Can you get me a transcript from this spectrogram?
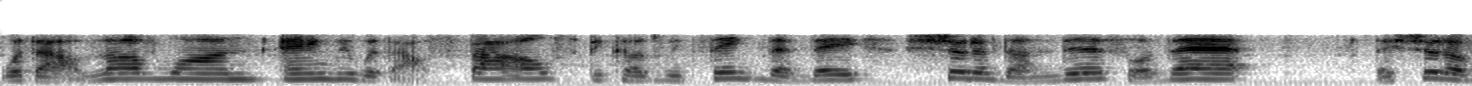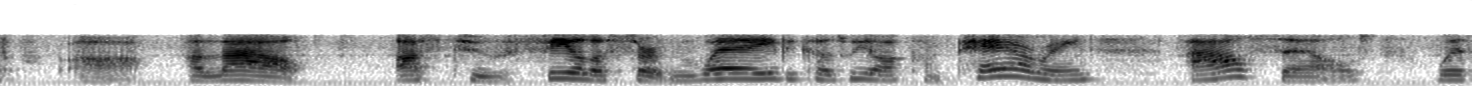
with our loved one, angry with our spouse because we think that they should have done this or that. They should have uh, allowed us to feel a certain way because we are comparing ourselves with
